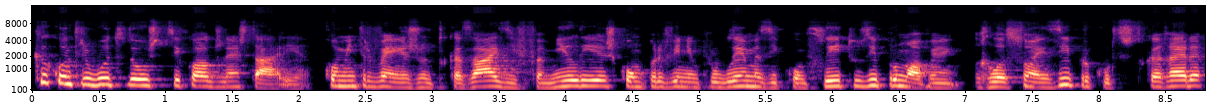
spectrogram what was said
Que contributo dão os psicólogos nesta área? Como intervêm junto de casais e famílias, como previnem problemas e conflitos e promovem relações e percursos de carreira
